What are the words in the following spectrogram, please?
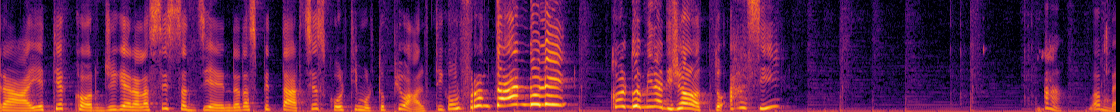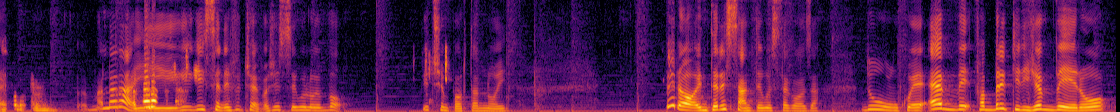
Rai e ti accorgi che era la stessa azienda ad aspettarsi ascolti molto più alti, confrontandoli col 2018. Ah sì? Ah, vabbè, ma la Rai chi se ne f- cioè, facesse quello che vuole, che ci importa a noi? Però è interessante questa cosa. Dunque, ve- Fabretti dice: È vero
